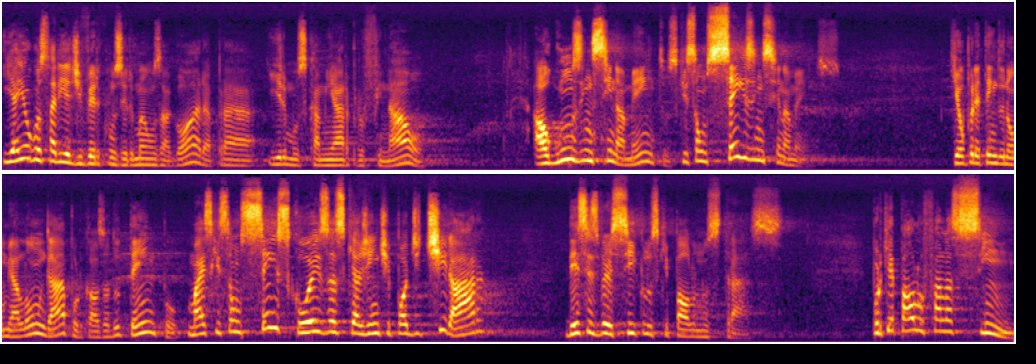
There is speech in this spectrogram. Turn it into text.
E aí eu gostaria de ver com os irmãos agora, para irmos caminhar para o final, alguns ensinamentos, que são seis ensinamentos, que eu pretendo não me alongar por causa do tempo, mas que são seis coisas que a gente pode tirar desses versículos que Paulo nos traz. Porque Paulo fala assim:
